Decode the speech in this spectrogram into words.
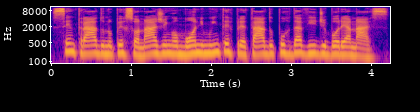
centrado no personagem homônimo interpretado por David Boreanaz.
